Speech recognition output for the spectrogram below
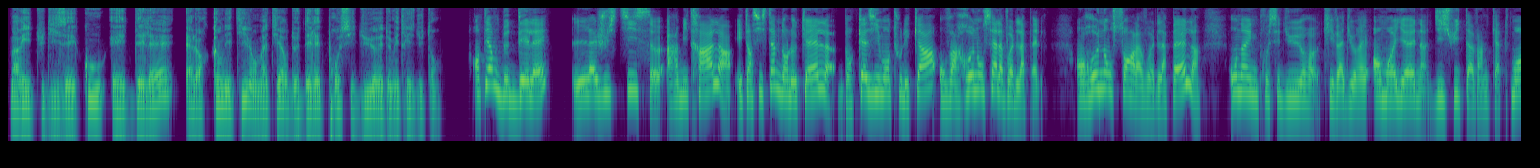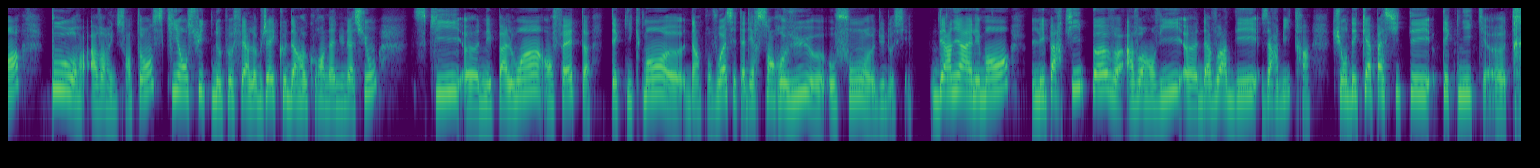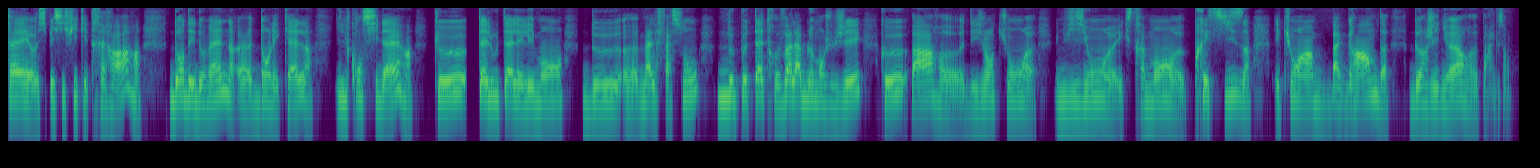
Marie, tu disais coût et délai. Alors, qu'en est-il en matière de délai de procédure et de maîtrise du temps? En termes de délai, la justice arbitrale est un système dans lequel, dans quasiment tous les cas, on va renoncer à la voie de l'appel. En renonçant à la voie de l'appel, on a une procédure qui va durer en moyenne 18 à 24 mois pour avoir une sentence qui ensuite ne peut faire l'objet que d'un recours en annulation ce qui euh, n'est pas loin, en fait, techniquement, euh, d'un pourvoi, c'est-à-dire sans revue euh, au fond du dossier. Dernier élément, les parties peuvent avoir envie euh, d'avoir des arbitres qui ont des capacités techniques euh, très euh, spécifiques et très rares dans des domaines dans lesquels ils considèrent que tel ou tel élément de malfaçon ne peut être valablement jugé que par des gens qui ont une vision extrêmement précise et qui ont un background d'ingénieur, par exemple.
